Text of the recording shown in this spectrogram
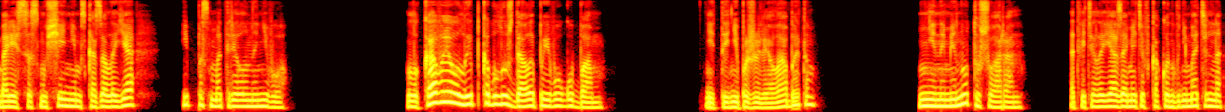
Борясь со смущением, сказала я и посмотрела на него. Лукавая улыбка блуждала по его губам. «И ты не пожалела об этом?» «Ни на минуту, Шуаран», — ответила я, заметив, как он внимательно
